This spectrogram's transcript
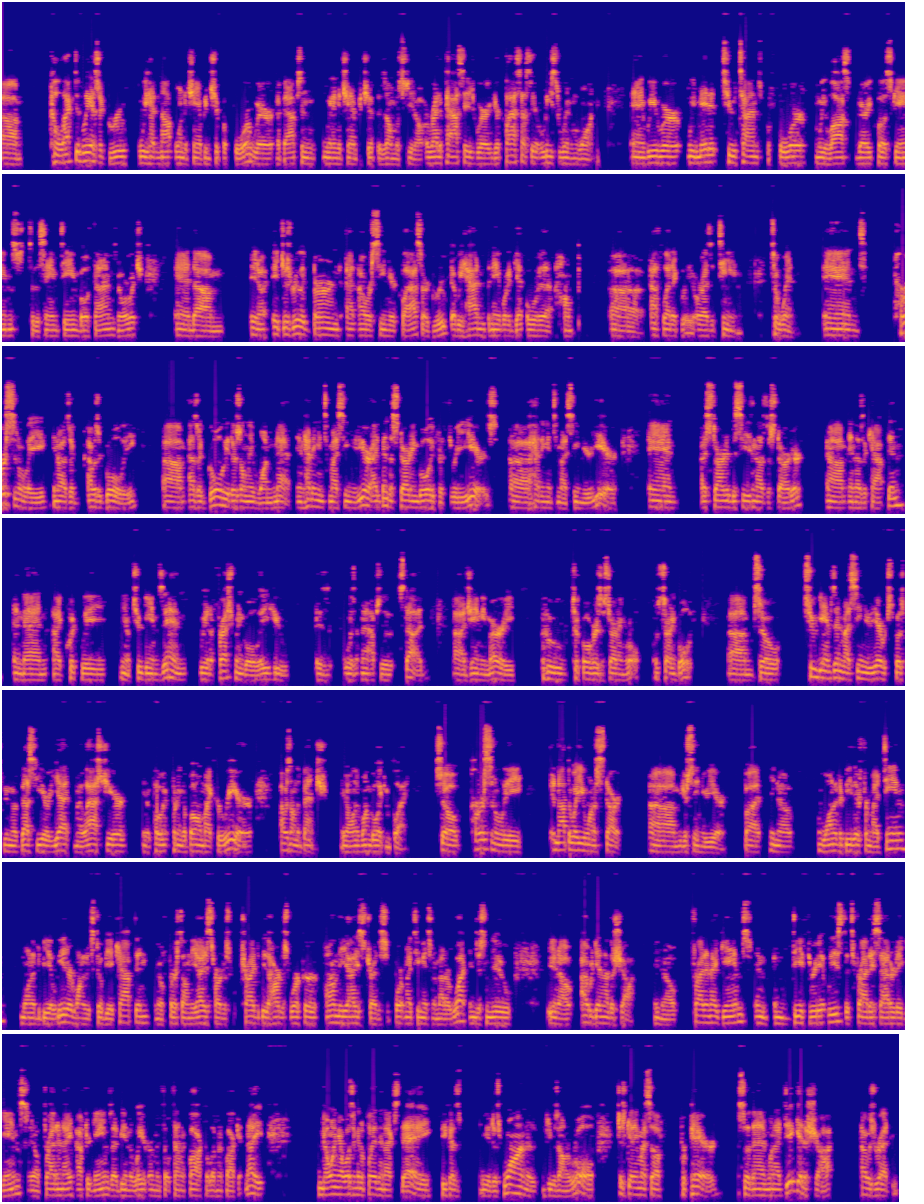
Um, collectively as a group, we had not won a championship before, where at Babson winning a championship is almost, you know, a rite of passage where your class has to at least win one. And we were, we made it two times before. We lost very close games to the same team both times, Norwich. And, um, you know, it just really burned at our senior class, our group, that we hadn't been able to get over that hump, uh, athletically or as a team to win. And personally, you know, as a, I was a goalie um, as a goalie, there's only one net. And heading into my senior year, I'd been the starting goalie for three years, uh, heading into my senior year. And I started the season as a starter um, and as a captain. And then I quickly, you know, two games in, we had a freshman goalie who is was an absolute stud, uh, Jamie Murray, who took over as a starting role, starting goalie. Um, so two games in my senior year, which is supposed to be my best year yet, my last year, you know, putting a bow on my career, I was on the bench. You know, only one goalie can play. So personally, not the way you want to start um, your senior year, but you know, wanted to be there for my team, wanted to be a leader, wanted to still be a captain. You know, first on the ice, hardest tried to be the hardest worker on the ice, tried to support my teammates no matter what, and just knew, you know, I would get another shot. You know, Friday night games in, in D3 at least, it's Friday, Saturday games. You know, Friday night after games, I'd be in the weight room until 10 o'clock, 11 o'clock at night, knowing I wasn't going to play the next day because we just won or he was on a roll, just getting myself prepared. So then when I did get a shot, I was ready.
